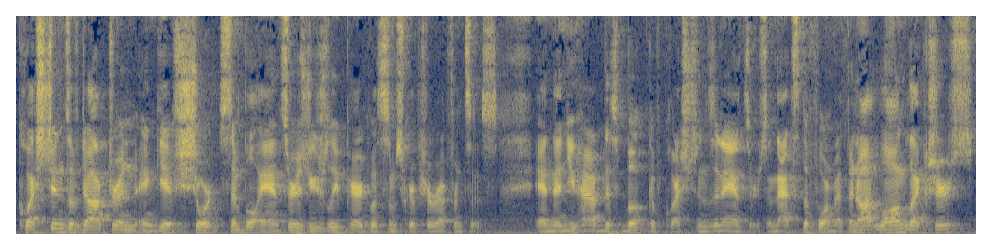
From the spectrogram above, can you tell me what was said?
questions of doctrine and give short, simple answers, usually paired with some scripture references. And then you have this book of questions and answers, and that's the format. They're not long lectures,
